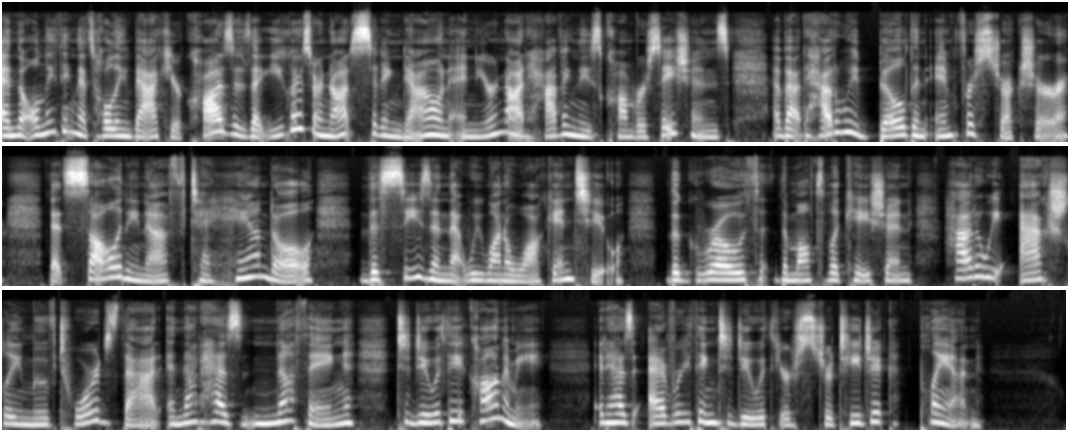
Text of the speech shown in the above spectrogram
And the only thing that's holding back your cause is that you guys are not sitting down and you're not having these conversations about how do we build an infrastructure that's solid enough to handle the season that we want to walk into, the growth, the multiplication. How do we actually move towards that? And that has nothing to do with the economy. It has everything to do with your strategic plan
